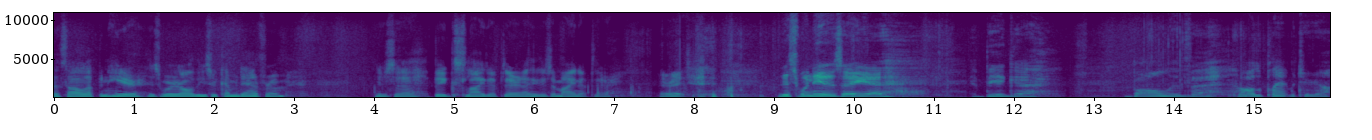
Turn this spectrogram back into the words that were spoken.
Looks all up in here is where all these are coming down from. There's a big slide up there, and I think there's a mine up there. All right, this one is a, uh, a big uh, ball of uh, all the plant material.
